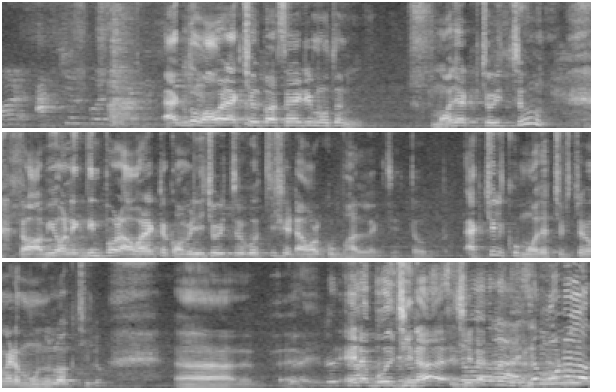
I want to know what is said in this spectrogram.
মানে একদম আমার অ্যাকচুয়াল পার্সোনালিটির মতনই। মজার চরিত্র। তো আমি অনেক দিন পর আবার একটা কমেডি চরিত্র করছি সেটা আমার খুব ভালো লাগছে। তো অ্যাকচুয়ালি খুব মজার চরিত্র এবং একটা মনোলগ ছিল। এটা বলছি না সেটা না মনোলগ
